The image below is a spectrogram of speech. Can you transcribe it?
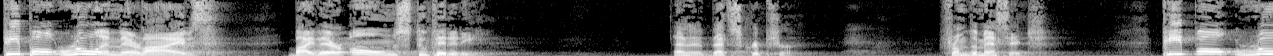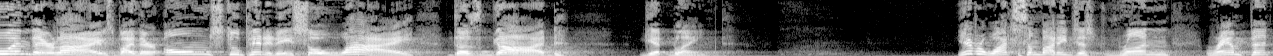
People ruin their lives by their own stupidity. And uh, that's scripture from the message. People ruin their lives by their own stupidity, so why does God get blamed? You ever watch somebody just run rampant,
